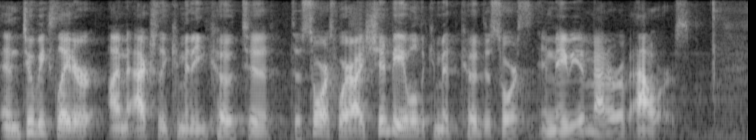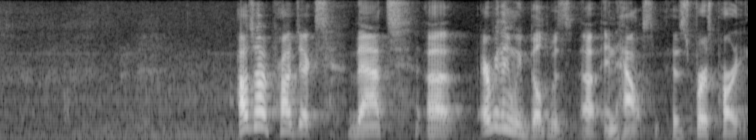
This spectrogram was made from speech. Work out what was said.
And two weeks later, I'm actually committing code to, to source, where I should be able to commit code to source in maybe a matter of hours. I also have projects that uh, everything we built was uh, in-house, It was first party.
